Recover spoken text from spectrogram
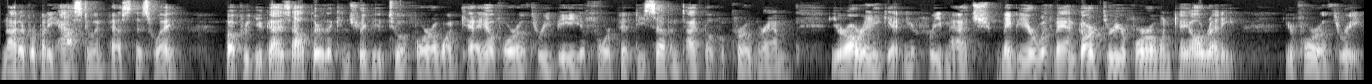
Not everybody has to invest this way. But for you guys out there that contribute to a 401k, a 403b, a 457 type of a program, you're already getting your free match. Maybe you're with Vanguard through your 401k already, your 403.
